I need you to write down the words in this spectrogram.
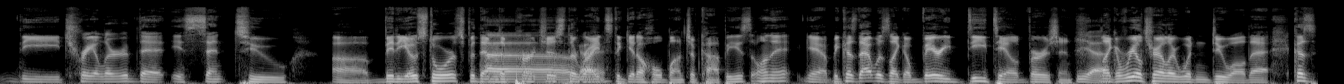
the trailer that is sent to uh, video stores for them to Uh, purchase the okay. rights to get a whole bunch of copies on it. Yeah, because that was like a very detailed version. Yeah. like a real trailer wouldn't do all that because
